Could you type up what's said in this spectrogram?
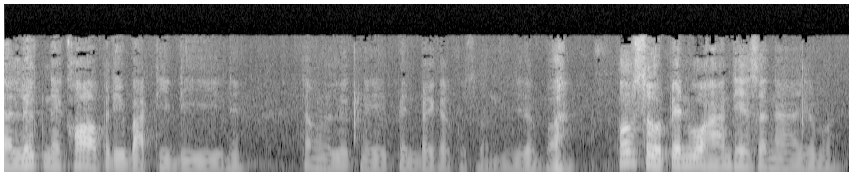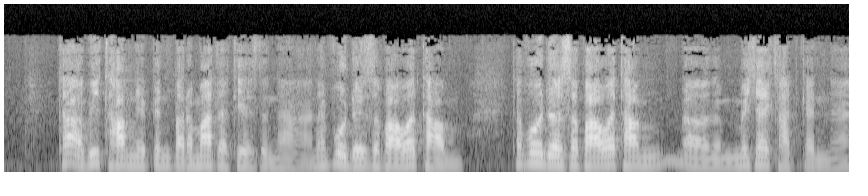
ระลึกในข้อปฏิบัติที่ดีเนี่ยต้องระลึกในเป็นไปกับกุศลยมว่าพระสูตรเป็นวหารเทศนายมว่าถ้าอภิธรรมเนี่ยเป็นปรมาตเทศนานั้นพูดโดยสภาวธรรม ถ้าพูดโดยสภาวธรรมไม่ใช่ขัดกันนะ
